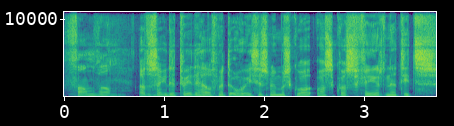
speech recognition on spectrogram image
fan van. Laten we zeggen, de tweede helft met de Oasis-nummers was qua sfeer net iets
